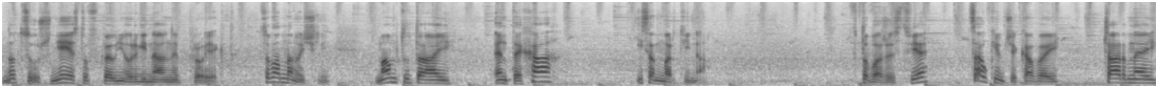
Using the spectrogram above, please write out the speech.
no cóż, nie jest to w pełni oryginalny projekt. Co mam na myśli? Mam tutaj NTH i San Martina w towarzystwie całkiem ciekawej, czarnej,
